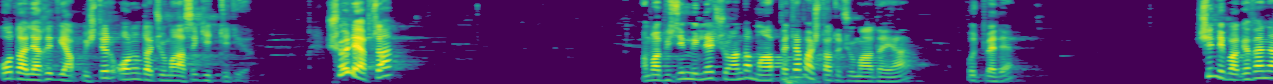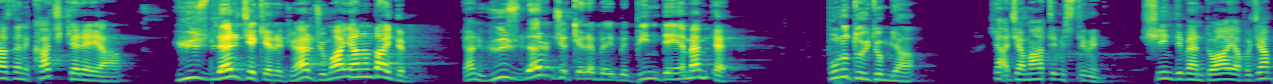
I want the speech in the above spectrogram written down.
O da lagif yapmıştır, onun da cuması gitti diyor. Şöyle yapsan ama bizim millet şu anda muhabbete başladı cumada ya, hutbede. Şimdi bak Efendi Hazretleri kaç kere ya, yüzlerce kere, her cuma yanındaydım. Yani yüzlerce kere, bin diyemem de, bunu duydum ya. Ya cemaat-i şimdi ben dua yapacağım,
